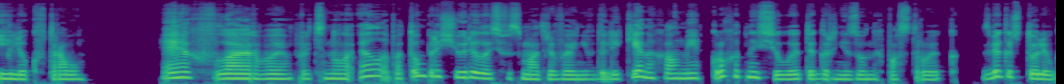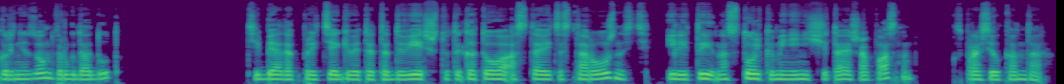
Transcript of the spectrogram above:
и лег в траву. «Эх, флайер протянула Эл, а потом прищурилась, высматривая невдалеке на холме крохотные силуэты гарнизонных построек. «Сбегать, что ли, в гарнизон вдруг дадут?» «Тебя так притягивает эта дверь, что ты готова оставить осторожность? Или ты настолько меня не считаешь опасным?» — спросил Кандар.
